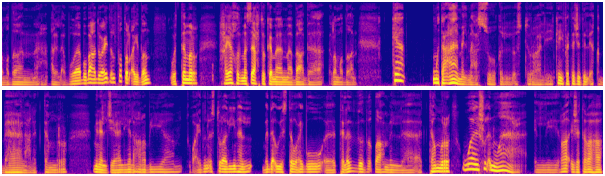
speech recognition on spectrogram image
رمضان على الأبواب وبعده عيد الفطر أيضا والتمر حياخذ مساحته كمان ما بعد رمضان. ك متعامل مع السوق الأسترالي؟ كيف تجد الإقبال على التمر من الجالية العربية؟ وأيضا الأستراليين هل بدأوا يستوعبوا آه، تلذذ طعم التمر؟ وشو الأنواع اللي رائجة تراها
